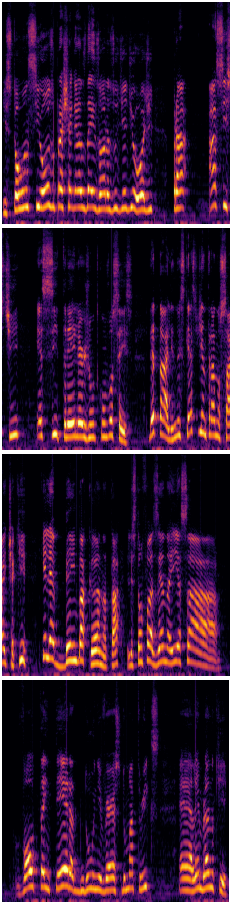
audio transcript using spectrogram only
Estou ansioso para chegar às 10 horas do dia de hoje para assistir esse trailer junto com vocês. Detalhe, não esquece de entrar no site aqui, que ele é bem bacana, tá? Eles estão fazendo aí essa volta inteira do universo do Matrix. É, lembrando que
